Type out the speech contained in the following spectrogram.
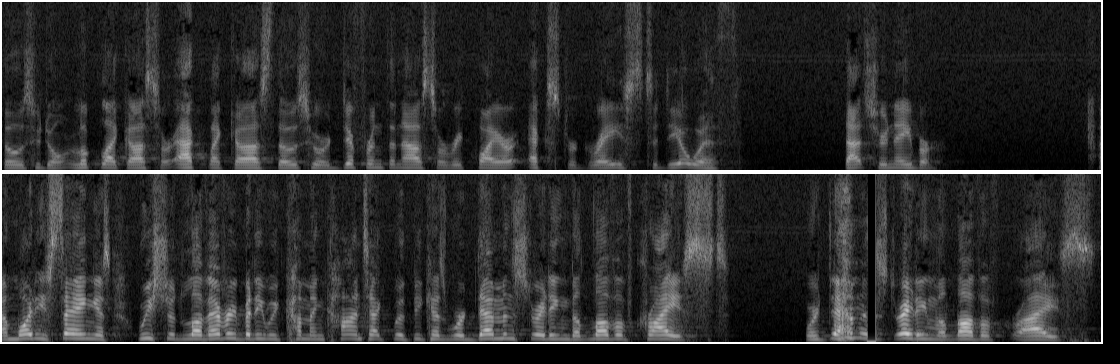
those who don't look like us or act like us, those who are different than us or require extra grace to deal with. That's your neighbor. And what he's saying is we should love everybody we come in contact with because we're demonstrating the love of Christ. We're demonstrating the love of Christ.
